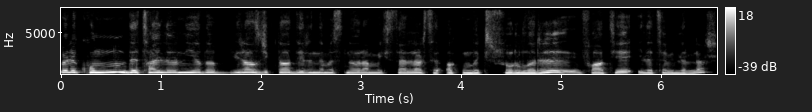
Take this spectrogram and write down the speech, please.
böyle konunun detaylarını ya da birazcık daha derinlemesine öğrenmek isterlerse aklındaki soruları Fatih'e iletebilirler.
